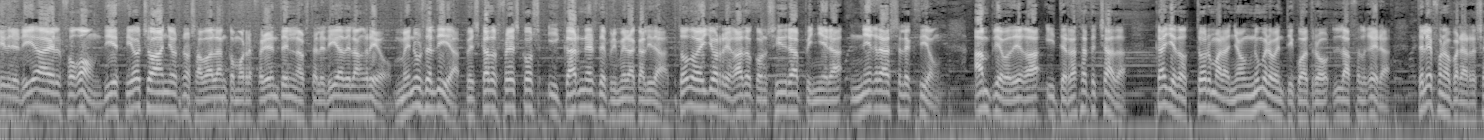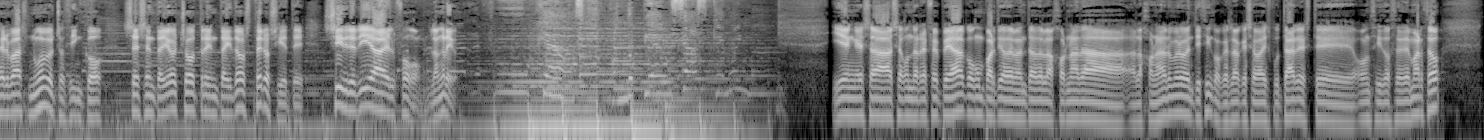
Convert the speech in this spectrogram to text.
Sidrería El Fogón, 18 años nos avalan como referente en la hostelería de Langreo. Menús del día, pescados frescos y carnes de primera calidad. Todo ello regado con sidra, piñera, negra selección, amplia bodega y terraza techada. Calle Doctor Marañón, número 24, La Felguera. Teléfono para reservas 985 68 3207. Sidrería El Fogón, Langreo. Y en esa segunda RFPA con un partido adelantado a la jornada a la jornada número 25, que es la que se va a disputar este 11 y 12 de marzo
